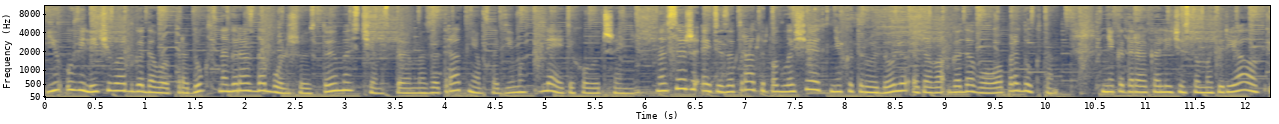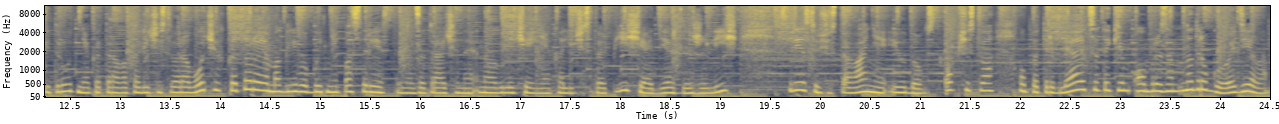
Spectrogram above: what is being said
и увеличивают годовой продукт на гораздо большую стоимость, чем стоимость затрат, необходимых для этих улучшений. Но все же эти затраты поглощают некоторую долю этого годового продукта. Некоторое количество материалов и труд некоторого количества рабочих, которые могли бы быть непосредственно затрачены на увеличение количества пищи, одежды, жилищ, средств существования и удобств общества употребляются таким образом на другое дело.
